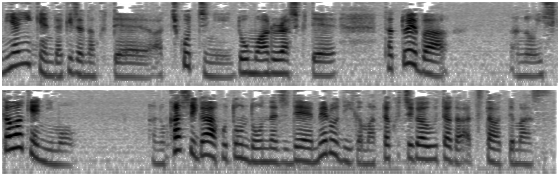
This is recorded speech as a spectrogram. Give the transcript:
宮城県だけじゃなくて、あっちこっちにどうもあるらしくて、例えば、あの、石川県にも、あの、歌詞がほとんど同じで、メロディーが全く違う歌が伝わってます。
